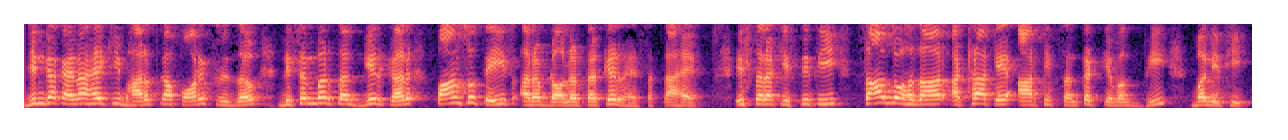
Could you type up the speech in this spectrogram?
जिनका कहना है कि भारत का फॉरेक्स रिज़र्व दिसंबर तक गिरकर 523 अरब डॉलर तक रह सकता है। इस तरह की स्थिति साल 2018 के आर्थिक संकट के वक्त भी बनी थी,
